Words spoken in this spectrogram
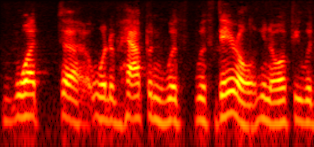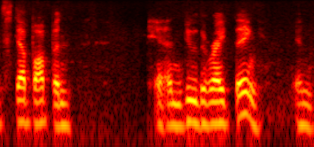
what uh, would have happened with with Daryl. You know, if he would step up and and do the right thing and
